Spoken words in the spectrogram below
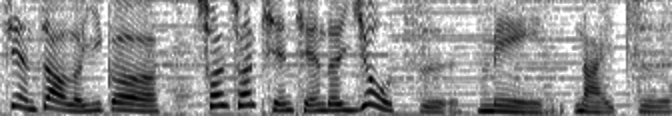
建造了一个酸酸甜甜的柚子美奶汁。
